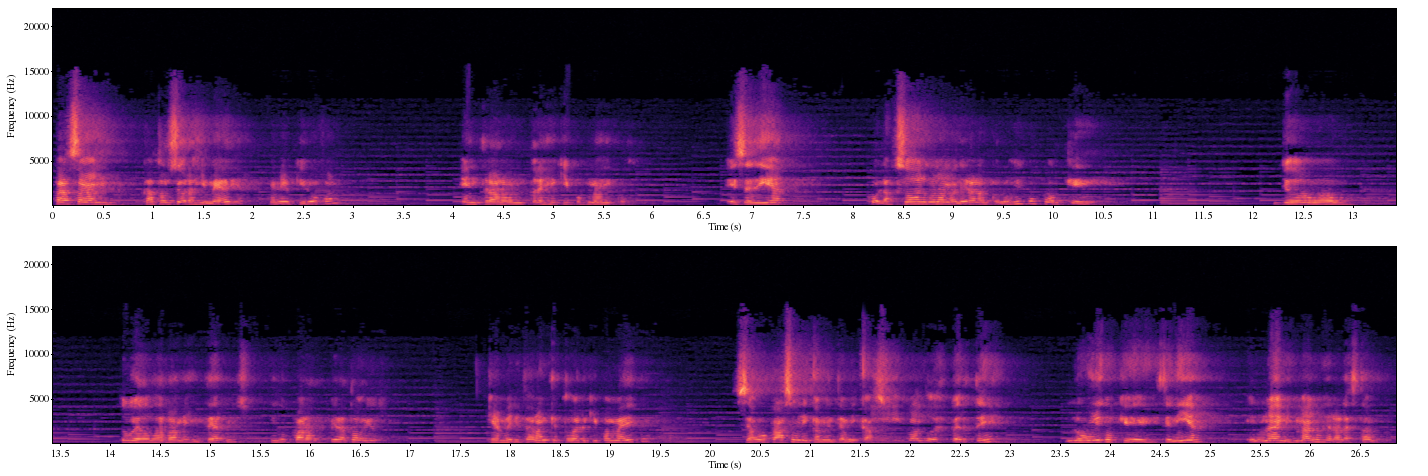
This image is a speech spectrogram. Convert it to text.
Pasan 14 horas y media en el quirófano. Entraron tres equipos médicos. Ese día colapsó de alguna manera el oncológico porque yo tuve dos derrames internos y dos paros respiratorios que ameritaron que todo el equipo médico se abocase únicamente a mi caso. Y cuando desperté, lo único que tenía en una de mis manos era la estampa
